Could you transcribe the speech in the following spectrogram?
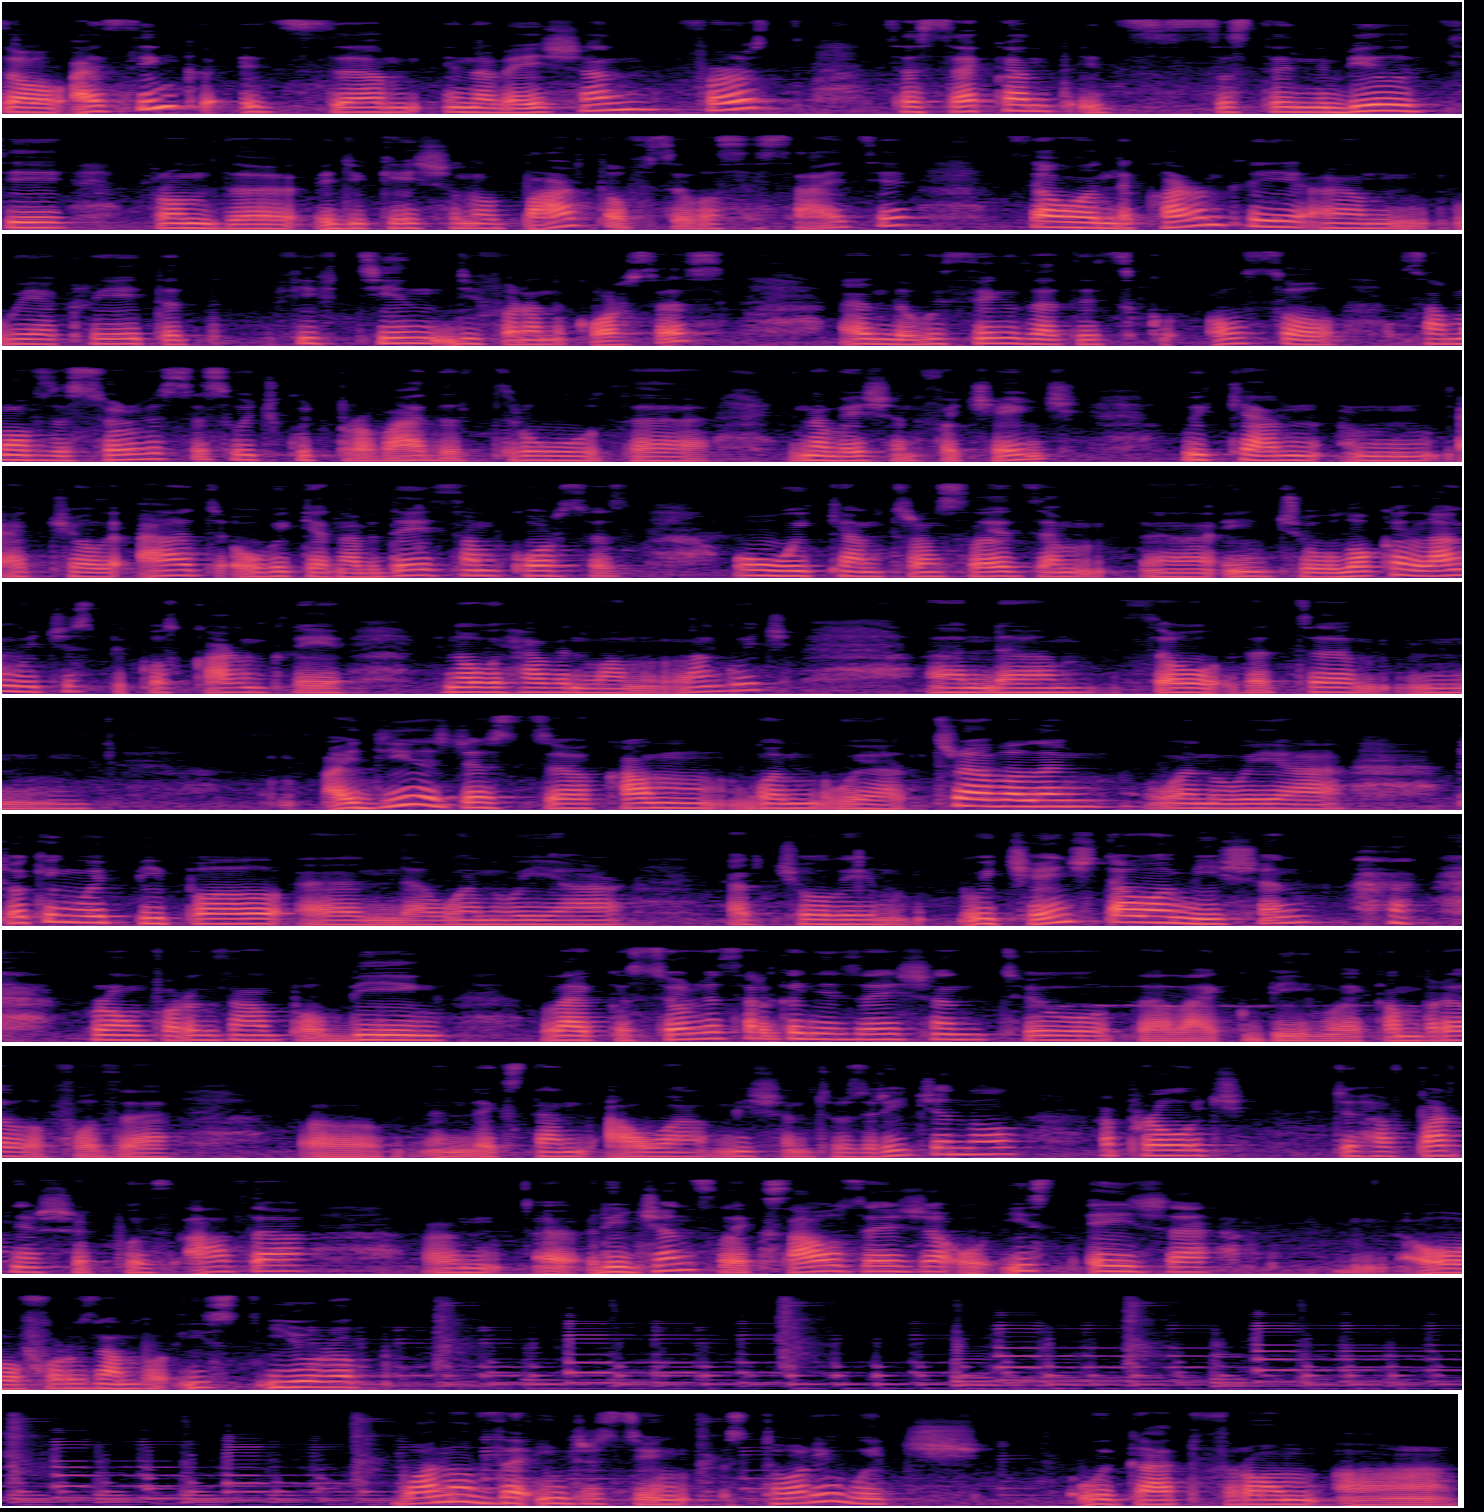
So I think it's um, innovation first. The second, it's sustainability from the educational part of civil society. So and currently um, we have created 15 different courses and we think that it's also some of the services which could provide it through the innovation for change we can um, actually add or we can update some courses or we can translate them uh, into local languages because currently you know we have in one language. And um, so that um, ideas just uh, come when we are traveling when we are talking with people and uh, when we are actually we changed our mission from for example being like a service organization to the like being like umbrella for the and extend our mission to the regional approach to have partnership with other um, uh, regions like South Asia or East Asia or for example East Europe. One of the interesting story which we got from uh,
